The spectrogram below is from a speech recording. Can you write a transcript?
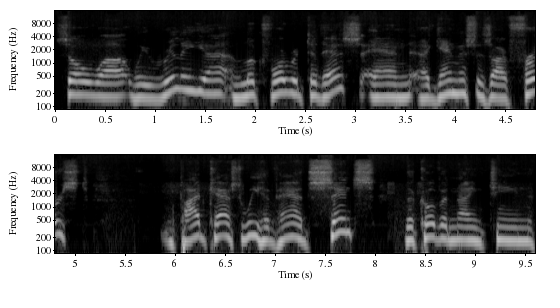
So uh, we really uh, look forward to this. And again, this is our first podcast we have had since the COVID 19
